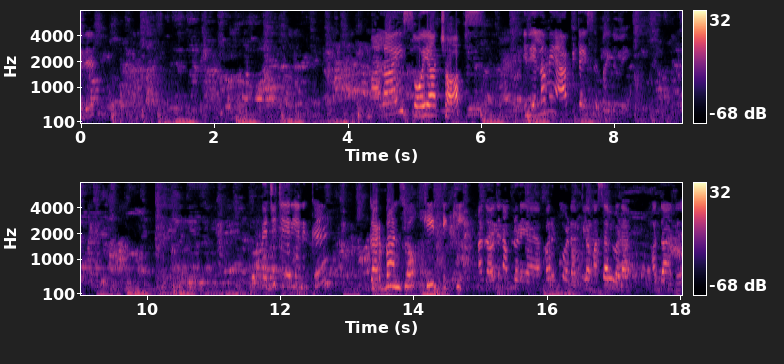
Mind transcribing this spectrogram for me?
இது? மலாய் சோயா சாப்ஸ். இது எல்லாமே ஆப்பிடைசர் பை த வே வெஜிடேரியனுக்கு கர்பான்சோ கீ டிக்கி அதாவது நம்மளுடைய பருப்பு வடை இருக்குல்ல மசால் வடை. அதான் இது.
